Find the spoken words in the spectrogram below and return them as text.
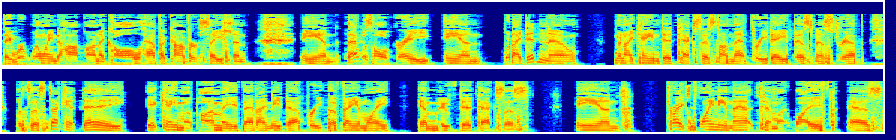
they were willing to hop on a call, have a conversation. And that was all great. And what I didn't know when I came to Texas on that three day business trip was the second day it came upon me that I need to uproot the family and moved to Texas. And try explaining that to my wife as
